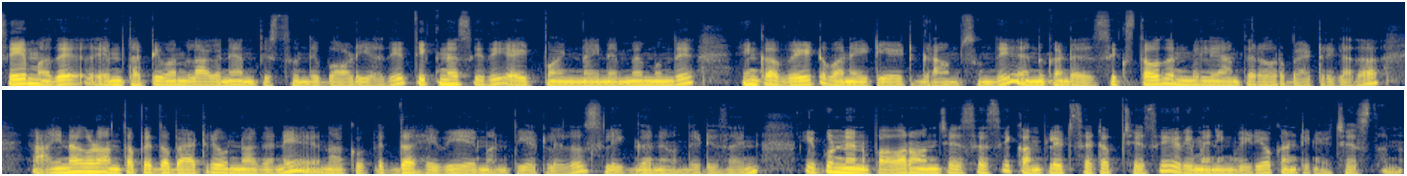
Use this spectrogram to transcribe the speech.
సేమ్ అదే ఎం థర్టీ వన్ లాగానే అనిపిస్తుంది బాడీ అది. థిక్నెస్ ఇది ఎయిట్ పాయింట్ నైన్ ఎంఎం ఉంది. ఇంకా weight one eighty eight grams ఉంది. ఎందుకంటే six thousand milliampere hour battery కదా. అయినా కూడా అంత పెద్ద బ్యాటరీ ఉన్నా కానీ నాకు పెద్ద హెవీ ఏం అనిపించట్లేదు స్లీక్గానే ఉంది డిజైన్. ఇప్పుడు నేను పవర్ ఆన్ చేసేసి కంప్లీట్ సెటప్ చేసి రిమైనింగ్ వీడియో కంటిన్యూ చేస్తాను.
